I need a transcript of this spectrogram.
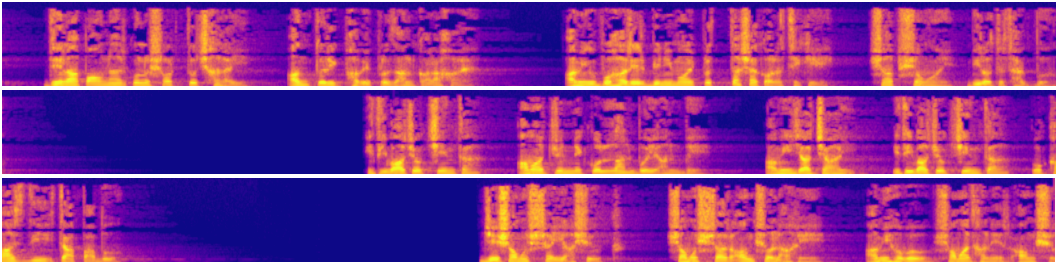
দেনা পাওনার কোনো শর্ত ছাড়াই আন্তরিকভাবে প্রদান করা হয়। আমি উপহারের বিনিময় প্রত্যাশা করা থেকে সব সময় বিরত থাকব। ইতিবাচক চিন্তা আমার জন্য কল্যাণ বয়ে আনবে। আমি যা চাই ইতিবাচক চিন্তা ও কাজ দিয়ে তা পাব। যে সমস্যাই আসুক, সমস্যার অংশ না হয়ে আমি হব সমাধানের অংশ।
